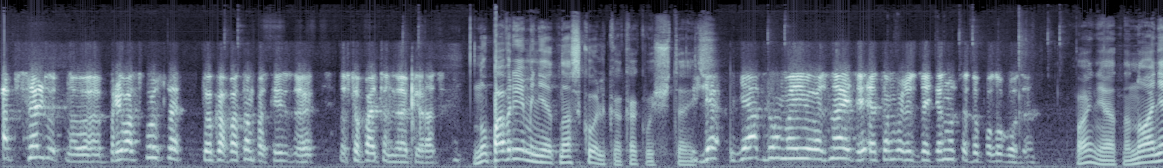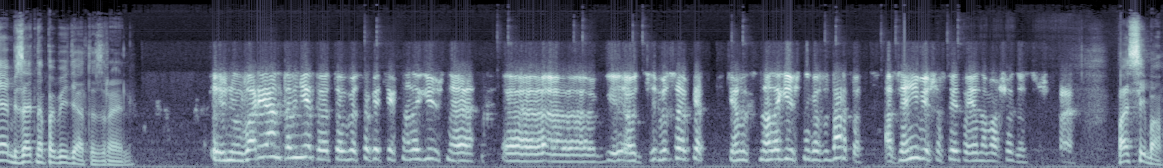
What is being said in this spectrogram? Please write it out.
абсолютного превосходства, только потом после наступательной операции. Ну, по времени это насколько, как вы считаете? Я, я думаю, вы знаете, это может затянуться до полугода. Понятно. Но они обязательно победят Израиль. Ну, вариантов нет, это высокотехнологичное, э, э, высокотехнологичное государство, а за ними сейчас стоит военная машина США. Спасибо.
